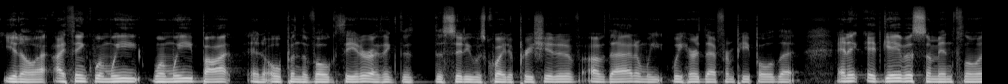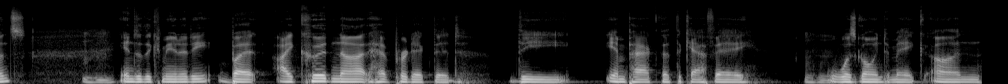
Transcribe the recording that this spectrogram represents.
you know, I, I think when we when we bought and opened the Vogue Theater, I think the the city was quite appreciative of that, and we we heard that from people that, and it, it gave us some influence Mhm. into the community. But I could not have predicted the impact that the cafe Mhm. was going to make on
